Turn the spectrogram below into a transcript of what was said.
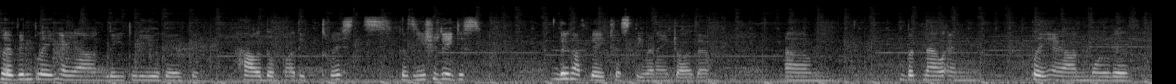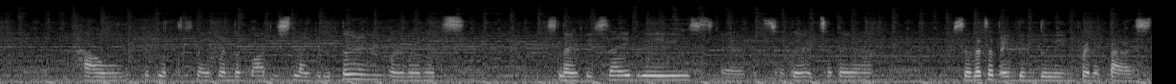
So I've been playing around lately with how the body twists because usually I just they're not very twisty when I draw them. Um, but now I'm playing around more with how it looks like when the body slightly turned or when it's slightly sideways and etc etc. So that's what I've been doing for the past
